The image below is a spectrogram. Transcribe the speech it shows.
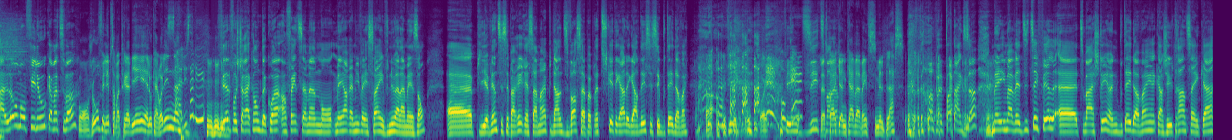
Allô, mon filou, comment tu vas? Bonjour Philippe, ça va très bien. Hello Caroline? Salut, salut! Phil, faut que je te raconte de quoi. En fin de semaine, mon meilleur ami Vincent est venu à la maison. Euh, puis Vince s'est séparé récemment. Puis dans le divorce, c'est à peu près tout ce qu'il était capable de garder, c'est ses bouteilles de vin. Ah, puis- ouais. Il me dit, J'espère qu'il y a une cave à 26 000 places. Non, mais pas tant que ça. Mais il m'avait dit, tu sais, Phil, euh, tu m'as acheté une bouteille de vin quand j'ai eu 35 ans.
